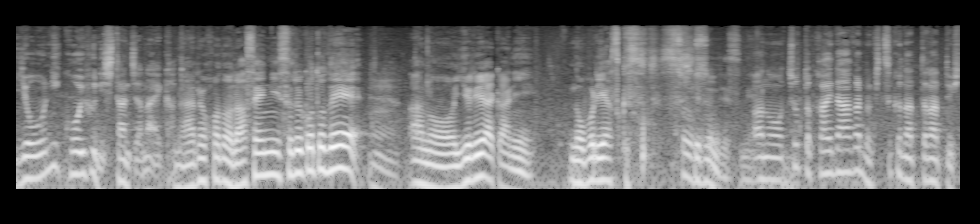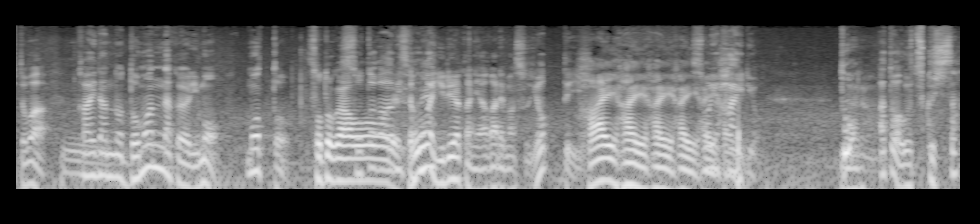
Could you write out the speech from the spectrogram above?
ようにこういうふうにしたんじゃないかと。なるほど。螺旋にすることでうん。あの緩やかに登りやすくししてるんですね。あのちょっと階段上がるのきつくなったなっていう人は、階段のど真ん中よりももっと外側外側を歩いた方が緩やかに上がれますよっていう、はいはいはいはいそうはい。いうはい配慮。とあとは美しさ。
